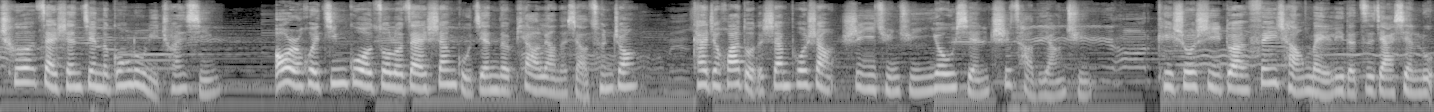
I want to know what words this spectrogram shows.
车在山间的公路里穿行，偶尔会经过坐落在山谷间的漂亮的小村庄。开着花朵的山坡上是一群群悠闲吃草的羊群，可以说是一段非常美丽的自驾线路。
